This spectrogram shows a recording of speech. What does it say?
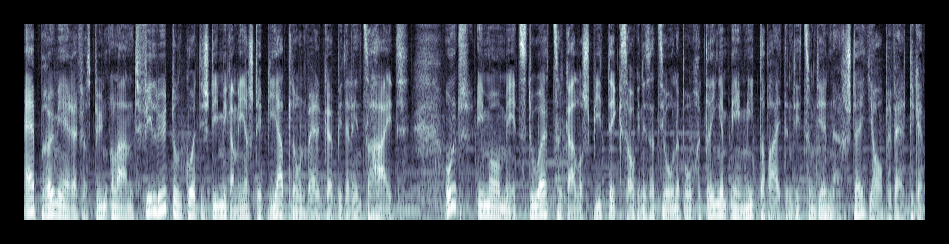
Eine Premiere fürs Bündnerland, viele Leute und gute Stimmung am ersten Biathlon-Weltcup in der Lenzer Heide. Und immer mehr zu tun, die St. Galler Spitex-Organisationen brauchen dringend mehr Mitarbeitende, um die nächsten Jahre zu bewältigen.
